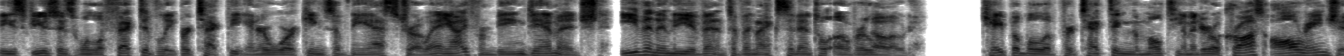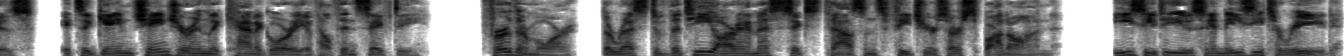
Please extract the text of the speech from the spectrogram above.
these fuses will effectively protect the inner workings of the Astro AI from being damaged, even in the event of an accidental overload. Capable of protecting the multimeter across all ranges, it's a game changer in the category of health and safety. Furthermore, the rest of the TRMS 6000's features are spot on. Easy to use and easy to read,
